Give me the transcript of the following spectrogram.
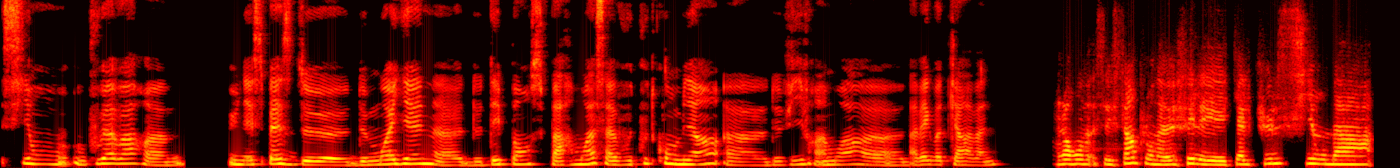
si on, pouvait avoir euh, une espèce de, moyenne euh, de dépenses par mois, ça vous coûte combien euh, de vivre un mois euh, avec votre caravane? Alors c'est simple, on avait fait les calculs. Si on a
